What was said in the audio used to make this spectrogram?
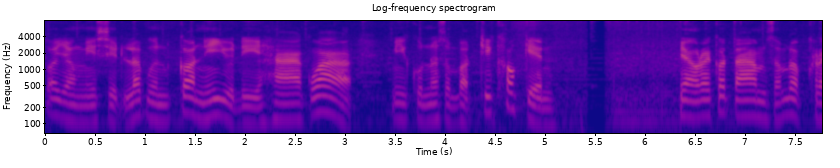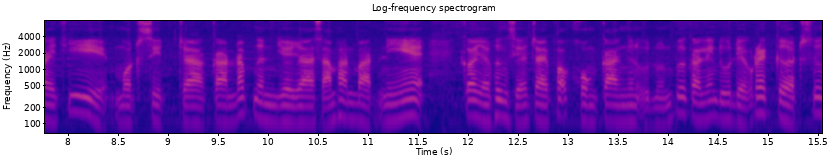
ก็ยังมีสิทธิ์รับเงินก้อนนี้อยู่ดีหากว่ามีคุณสมบัติที่เข้าเกณฑ์อย่างไรก็ตามสำหรับใครที่หมดสิทธิ์จากการรับเงินเยียวยา 3,000 บาทนี้ ก็อย่าเพิ่งเสียใจเพราะโครงการเงินอุดหนุนเพื่อการเลี้ยงดูเด็กแรกเกิด ซึ่ง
